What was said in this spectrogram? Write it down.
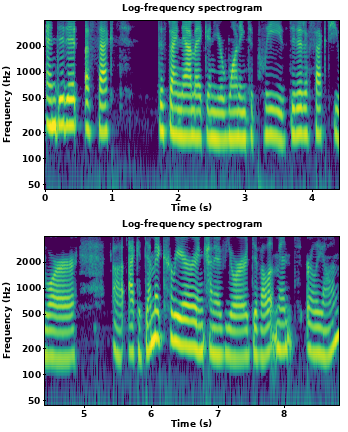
And did it affect this dynamic and your wanting to please, did it affect your uh, academic career and kind of your development early on?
